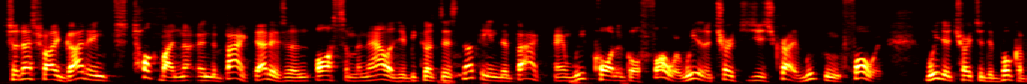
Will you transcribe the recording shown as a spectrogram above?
so that's why god didn't talk about in the back that is an awesome analogy because there's nothing in the back and we call to go forward we are the church of jesus christ we're moving forward we're the church of the book of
